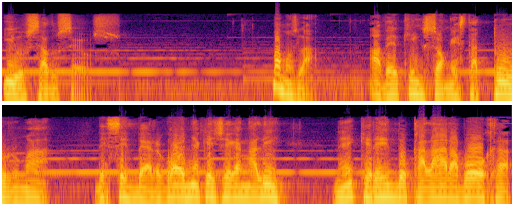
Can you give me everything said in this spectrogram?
e os saduceus. Vamos lá, a ver quem são esta turma de sem vergonha que chegam ali, né, querendo calar a boca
